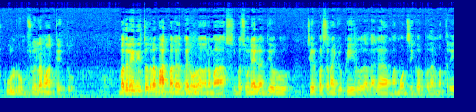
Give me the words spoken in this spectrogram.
ಸ್ಕೂಲ್ ರೂಮ್ಸು ಎಲ್ಲನೂ ಆಗ್ತಾಯಿತ್ತು ಮೊದಲೇನಿತ್ತು ಅಂದ್ರೆ ಮಹಾತ್ಮ ಗಾಂಧಿ, ಏನು, ನಮ್ಮ ಶ್ರೀಮತಿ ಸೋನಿಯಾ ಗಾಂಧಿಯವರು ಚೇರ್ಪರ್ಸನ್ ಆಗಿ ಯು ಪಿ ಇರೋದಾದಾಗ ಮನಮೋಹನ್ ಸಿಂಗ್ ಅವರು ಪ್ರಧಾನಮಂತ್ರಿ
